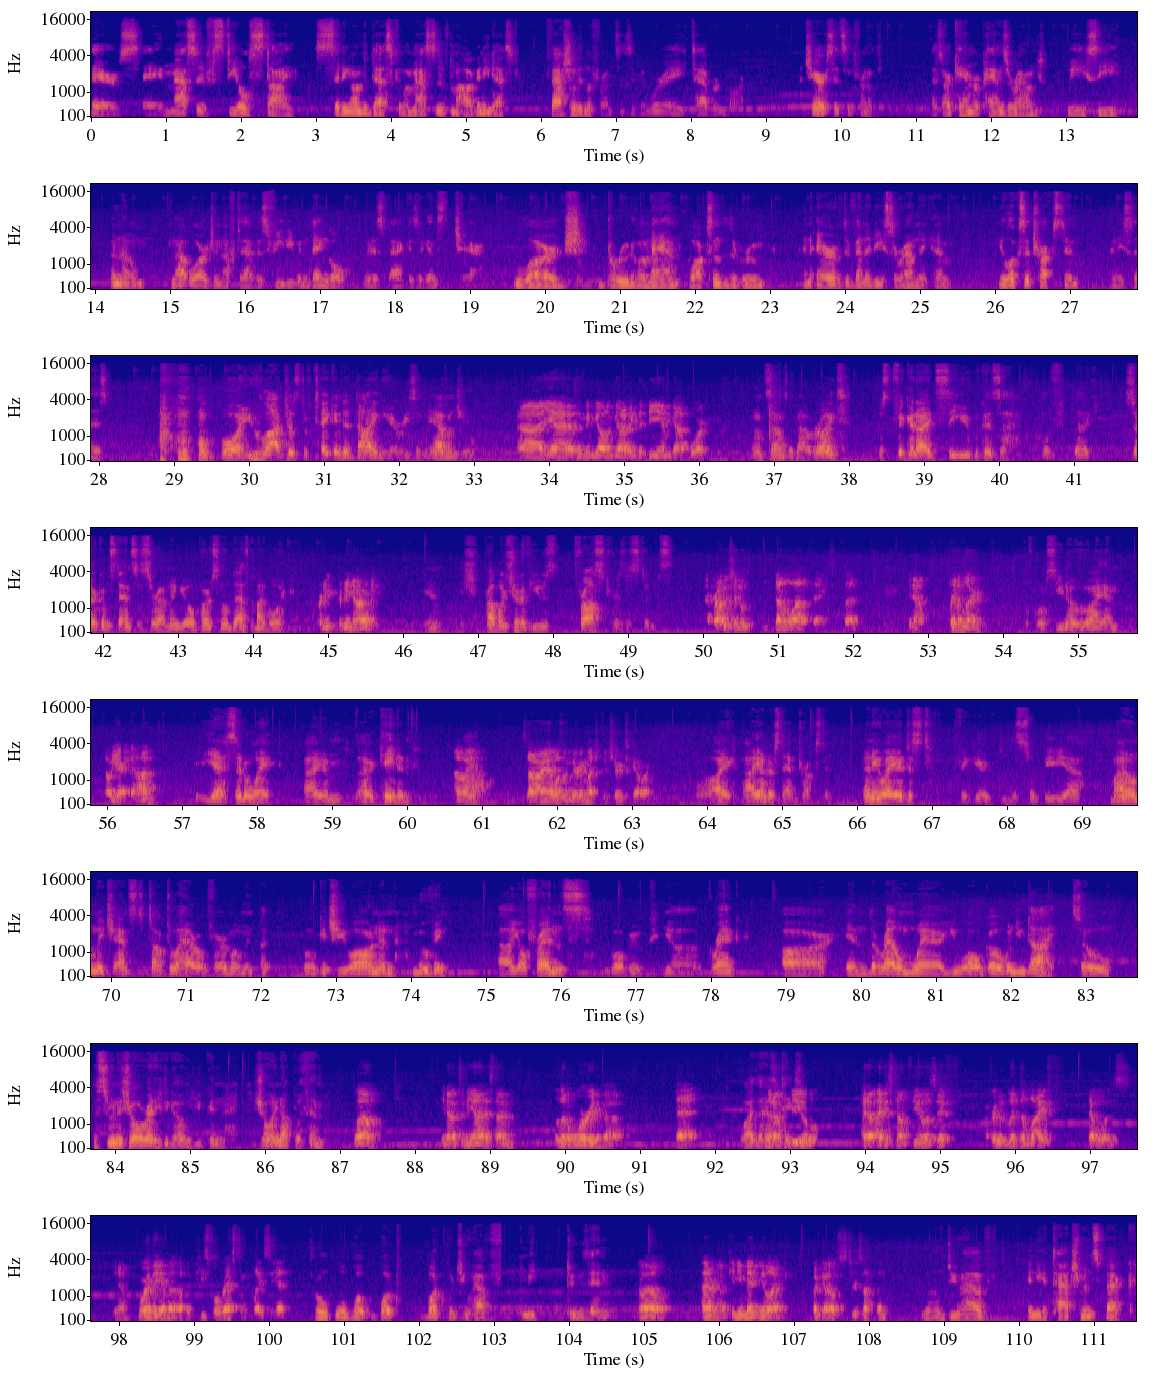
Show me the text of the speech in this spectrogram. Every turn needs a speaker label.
Speaker 1: there's a massive steel stein sitting on the desk of a massive mahogany desk, fashioned in the front as if it were a tavern bar. A chair sits in front of them. As our camera pans around, we see a gnome, not large enough to have his feet even dangle when his back is against the chair. Large brute of a man walks into the room, an air of divinity surrounding him. He looks at Truxton and he says, Oh boy, you lot just have taken to dying here recently, haven't you?
Speaker 2: Uh, yeah, it hasn't been going good. I think the DM got bored.
Speaker 1: That sounds about right. Just figured I'd see you because uh, of the circumstances surrounding your personal death, my boy.
Speaker 2: Pretty, pretty gnarly.
Speaker 1: Yeah, you sh- probably should have used frost resistance.
Speaker 2: I probably should have done a lot of things, but you know, live and learn.
Speaker 1: Of course, you know who I am.
Speaker 2: Oh yeah, God.
Speaker 1: Yes, in a way. I am uh, Caden.
Speaker 2: Oh yeah. Sorry, I wasn't very much of a churchgoer.
Speaker 1: Well, I, I understand, Truxton. Anyway, I just figured this would be uh, my only chance to talk to a herald for a moment, but we'll get you on and moving. Uh, your friends, Gorguk, uh, Greg, are in the realm where you all go when you die. So, as soon as you're ready to go, you can join up with them.
Speaker 2: Well, you know, to be honest, I'm a little worried about that.
Speaker 1: Why the
Speaker 2: I don't
Speaker 1: hesitation?
Speaker 2: feel. I don't. I just don't feel as if I've really lived a life that was, you know, worthy of a, of a peaceful resting place yet.
Speaker 1: Well, well, what, what, what would you have me do then?
Speaker 2: Well, I don't know. Can you make me like a ghost or something?
Speaker 1: Well, do you have any attachments back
